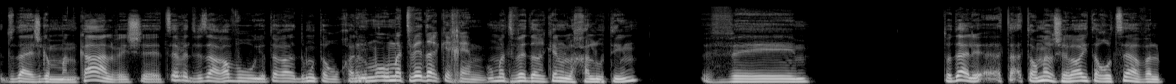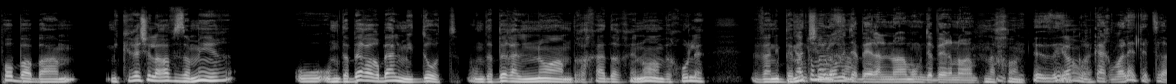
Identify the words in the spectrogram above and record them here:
אתה יודע, יש גם מנכ"ל ויש אה, צוות וזה, הרב הוא יותר הדמות הרוחנית. הוא מתווה דרככם. הוא מתווה דרכנו לחלוטין. ואתה יודע, אתה, אתה אומר שלא היית רוצה, אבל פה במקרה של הרב זמיר, הוא, הוא מדבר הרבה על מידות, הוא מדבר על נועם, דרכי דרכי נועם וכולי. ואני באמת אומר לך... גם כשהוא לא מדבר על נועם, הוא מדבר נועם. נכון, זה כל כך בולט אצלו.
